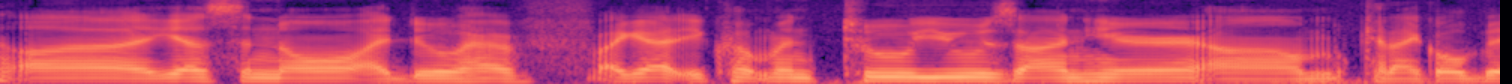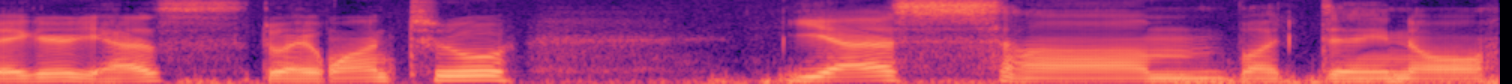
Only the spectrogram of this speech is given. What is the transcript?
uh, yes and no. I do have I got equipment to use on here. Um, can I go bigger? Yes. Do I want to? Yes. Um, but you know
